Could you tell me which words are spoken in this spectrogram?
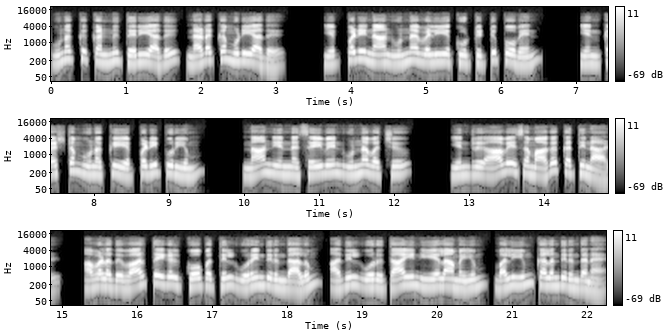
உனக்கு கண்ணு தெரியாது நடக்க முடியாது. எப்படி நான் உன்ன வெளிய கூட்டிட்டு போவேன். என் கஷ்டம் உனக்கு எப்படி புரியும். நான் என்ன செய்வேன் உன்ன வச்சு. என்று ஆவேசமாகக் கத்தினாள். அவளது வார்த்தைகள் கோபத்தில் உறைந்திருந்தாலும். அதில் ஒரு தாயின் இயலாமையும் வலியும் கலந்திருந்தன.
